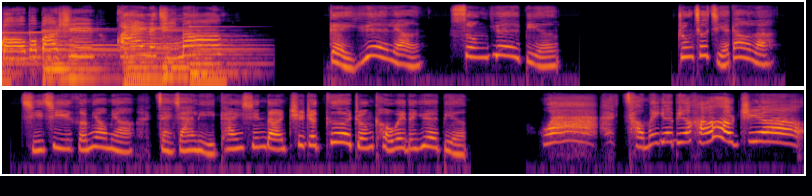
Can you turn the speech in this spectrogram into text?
宝宝巴士快乐启蒙，给月亮送月饼。中秋节到了，琪琪和妙妙在家里开心的吃着各种口味的月饼。哇，草莓月饼好好吃啊！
